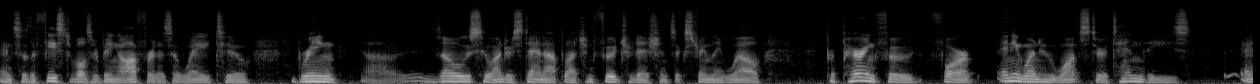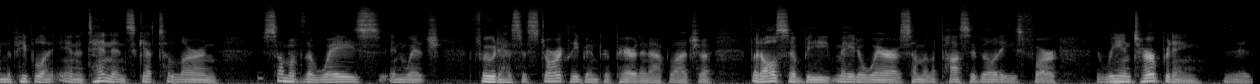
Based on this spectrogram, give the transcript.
And so the festivals are being offered as a way to bring uh, those who understand Appalachian food traditions extremely well, preparing food for anyone who wants to attend these, and the people in attendance get to learn some of the ways in which food has historically been prepared in Appalachia, but also be made aware of some of the possibilities for reinterpreting the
